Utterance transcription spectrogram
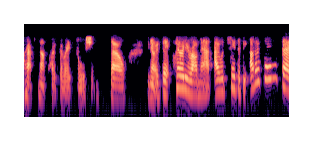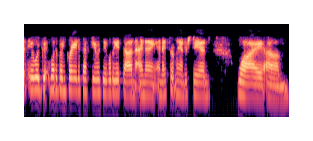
perhaps not quite the right solution so you know, if the clarity around that, I would say that the other thing that it would be, would have been great if FDA was able to get done, and I and I certainly understand why um,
